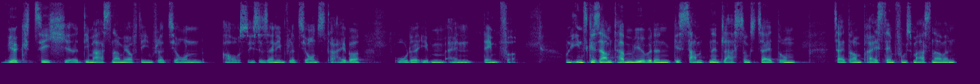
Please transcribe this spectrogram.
wirkt sich äh, die Maßnahme auf die Inflation aus? Ist es ein Inflationstreiber oder eben ein Dämpfer? Und insgesamt haben wir über den gesamten Entlastungszeitraum Zeitraum Preisdämpfungsmaßnahmen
